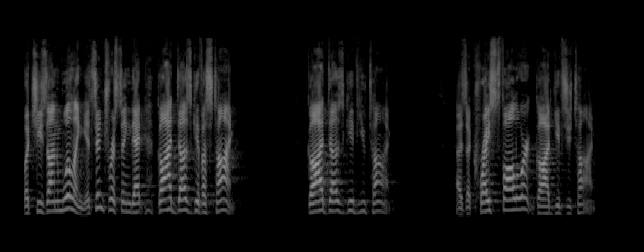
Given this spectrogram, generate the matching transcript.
but she's unwilling. It's interesting that God does give us time. God does give you time. As a Christ follower, God gives you time.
